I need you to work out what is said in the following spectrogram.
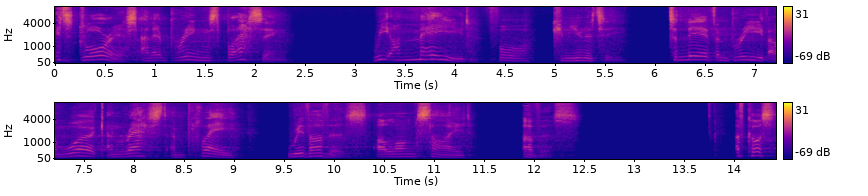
It's glorious and it brings blessing. We are made for community, to live and breathe and work and rest and play with others, alongside others. Of course,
